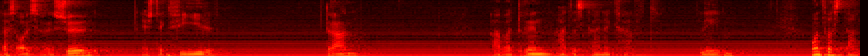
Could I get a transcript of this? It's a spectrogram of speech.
Das Äußere ist schön, es steckt viel dran, aber drin hat es keine Kraft. Leben. Und was dann?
